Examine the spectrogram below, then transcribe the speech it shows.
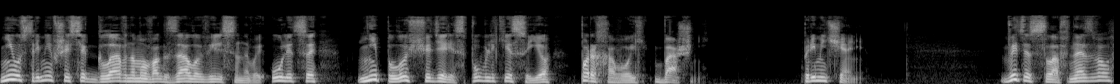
ни устремившийся к главному вокзалу Вильсоновой улицы – ни площади республики с ее пороховой башней. Примечание. Витеслав Незвал,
